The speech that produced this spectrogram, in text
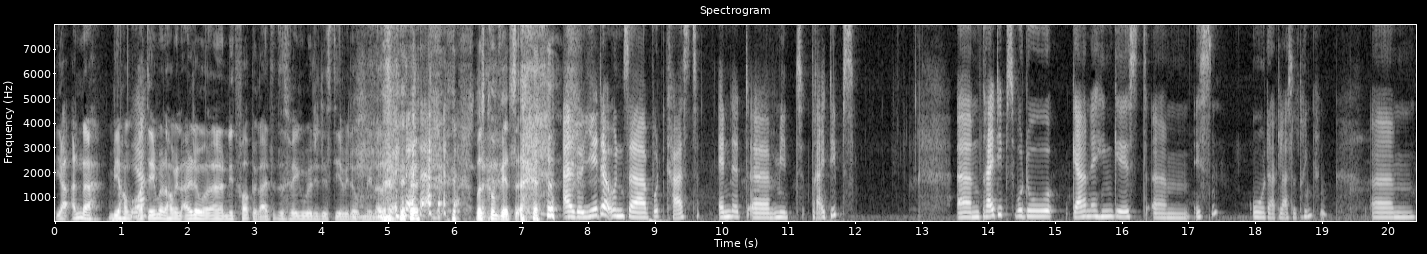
Ja, Anna, wir haben Ja. ein Thema, da habe ich Aldo äh, nicht vorbereitet, deswegen würde ich das dir wieder umlassen. Was kommt jetzt? Also, jeder unser Podcast endet äh, mit drei Tipps. Ähm, drei Tipps, wo du gerne hingehst, ähm, essen oder ein Glas trinken. Ähm,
